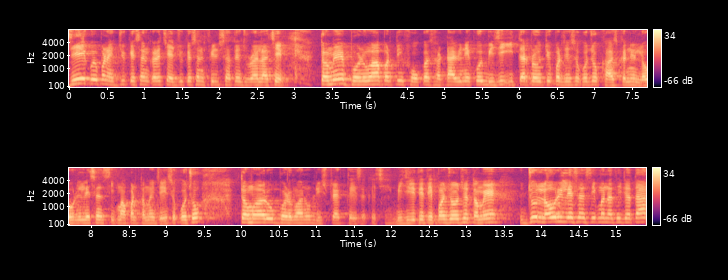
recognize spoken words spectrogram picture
જે કોઈ પણ એજ્યુકેશન કરે છે એજ્યુકેશન ફિલ્ડ સાથે જોડાયેલા છે, તમે ભણવા પરથી ફોકસ હટાવીને કોઈ બીજી ઇતર પ્રવૃત્તિ પર જઈ શકો છો. ખાસ કરીને લવ રિલેશનશીપમાં પણ તમે જઈ શકો છો. તમારું ભણવાનું ડિસ્ટ્રેક્ટ થઈ શકે છે. બીજી રીતે તે પણ જોવો છે, તમે જો લવ રિલેશનશીપમાં નથી જતા,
